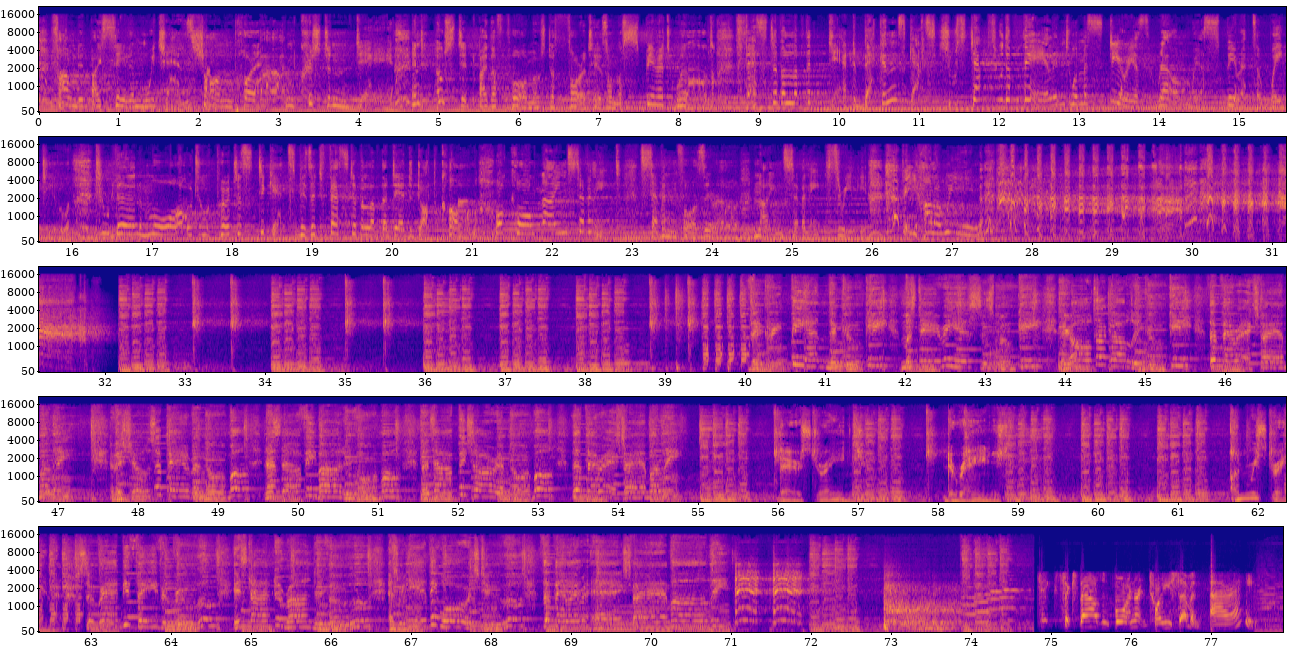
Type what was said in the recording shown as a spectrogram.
Founded by Salem witches Shawn Poirier and Christian Day, and hosted by the foremost authorities on the spirit world, Festival of the Dead beckons guests to step through the veil into a mysterious realm where spirits await you. To learn more or to purchase tickets, visit festivalofthedead.com or call 978 740 9783. Happy Halloween! paranormal, not stuffy but informal. The topics are abnormal, the Parax family. They're strange, deranged, unrestrained. So grab your favorite brew, it's time to rendezvous as we give awards to the Parax family. 6,427. All right.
